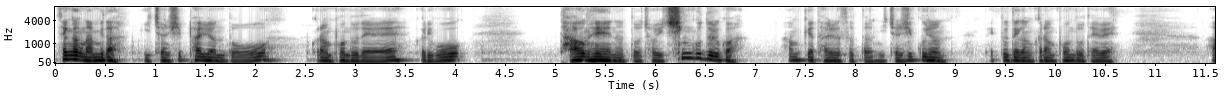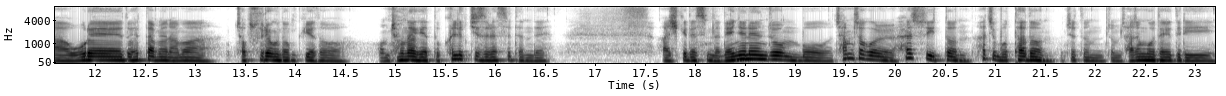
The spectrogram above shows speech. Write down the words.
생각납니다. 2018년도 그란폰도 대회 그리고 다음 해에는 또 저희 친구들과 함께 달렸었던 2019년 백두대간 그란폰도 대회 아 올해도 했다면 아마 접수령을 넘기 위해서 엄청나게 또 클릭짓을 했을 텐데 아쉽게 됐습니다. 내년에는 좀 뭐 참석을 할 수 있던 하지 못하던 어쨌든 좀 자전거 대회들이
